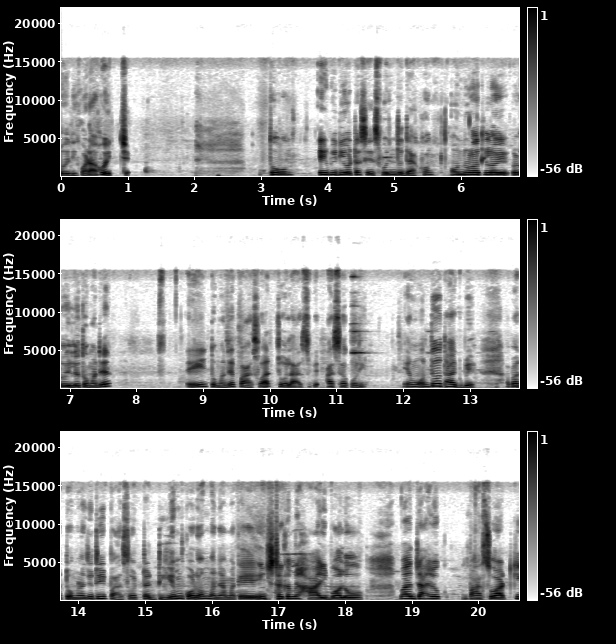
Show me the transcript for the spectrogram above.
তৈরি করা হচ্ছে। তো এই ভিডিওটা শেষ পর্যন্ত দেখো। অনুরোধ রইল তোমাদের, এই তোমাদের পাসওয়ার্ড চলে আসবে, আশা করি। এর মধ্যেও থাকবে। আবার তোমরা যদি পাসওয়ার্ডটা ডিএম করো মানে আমাকে ইনস্টাগ্রামে হাই বলো, বা যাই হোক পাসওয়ার্ড কি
